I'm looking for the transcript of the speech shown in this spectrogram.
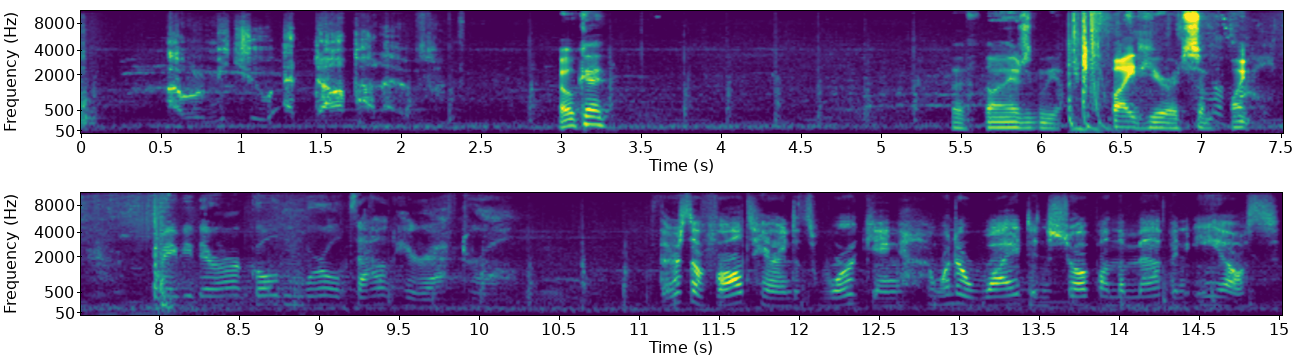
I will meet you at Darpalev. Okay. I have a feeling there's gonna be a fight here at some point. Maybe there are golden worlds out here after all. There's a vault here and it's working. I wonder why it didn't show up on the map in Eos.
